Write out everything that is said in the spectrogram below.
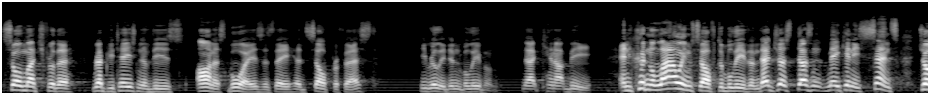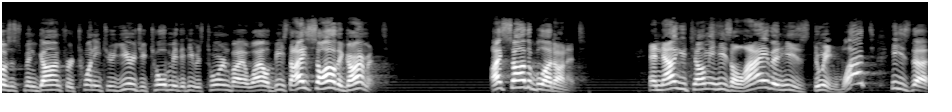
so much for the reputation of these honest boys, as they had self professed. He really didn't believe them. That cannot be. And he couldn't allow himself to believe them. That just doesn't make any sense. Joseph's been gone for 22 years. You told me that he was torn by a wild beast. I saw the garment, I saw the blood on it. And now you tell me he's alive and he's doing what? He's the,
